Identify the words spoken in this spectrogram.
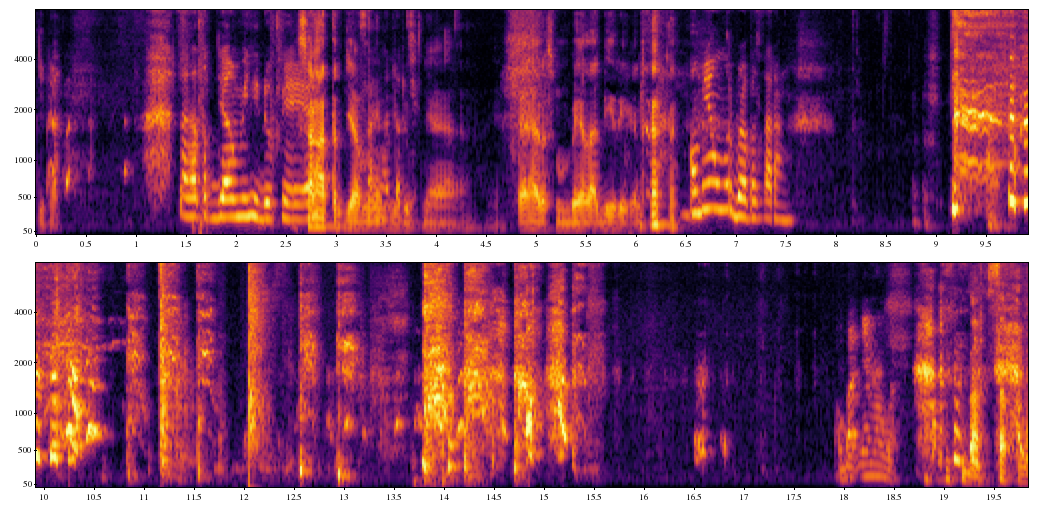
tidak Sangat terjamin hidupnya ya. sangat terjamin Sangat terjamin. hidupnya saya harus membela diri kan Omnya umur berapa sekarang? Obatnya mau gak? bangsat lu.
